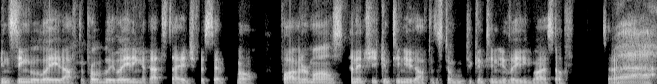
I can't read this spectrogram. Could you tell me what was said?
in single lead after probably leading at that stage for seven, oh, 500 miles. And then she continued after the storm to continue leading by herself. So wow.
